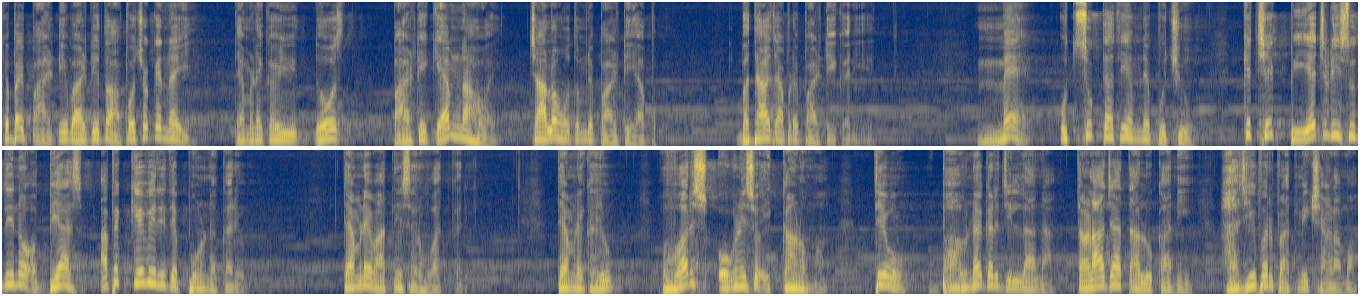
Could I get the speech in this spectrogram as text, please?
કે ભાઈ, પાર્ટી બાર્ટી તો આપો છો કે નહીં? તેમણે કહ્યું, દોસ્ત, પાર્ટી કેમ ના હોય? ચાલો હું તમને પાર્ટી આપું. બધા જ આપણે પાર્ટી કરીએ. મેં ઉત્સુકતાથી એમને પૂછ્યું કે છેક પીએચડી સુધીનો અભ્યાસ આપે કેવી રીતે પૂર્ણ કર્યો? તેમણે વાતની શરૂઆત કરી. તેમણે કહ્યું, વર્ષ ઓગણીસો એકાણુંમાં તેઓ ભાવનગર જિલ્લાના તળાજા તાલુકાની હાજીપર પ્રાથમિક શાળામાં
